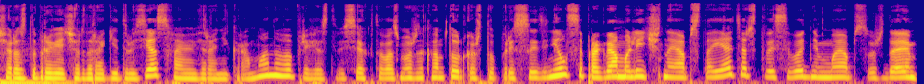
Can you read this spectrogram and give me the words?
Еще раз добрый вечер, дорогие друзья. С вами Вероника Романова. Приветствую всех, кто, возможно, к нам только что присоединился. Программа «Личные обстоятельства». Сегодня мы обсуждаем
